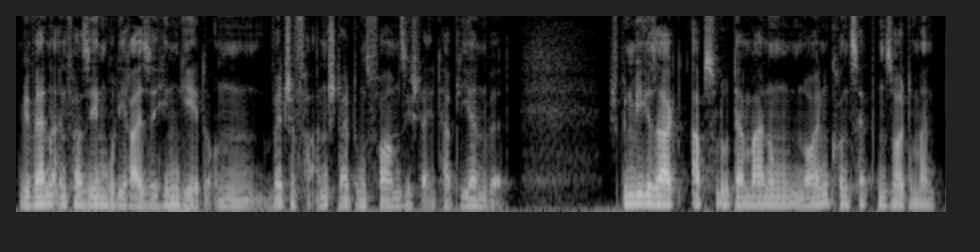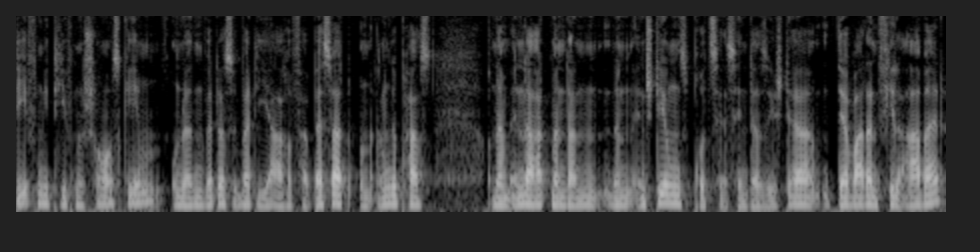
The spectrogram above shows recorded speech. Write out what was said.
Und wir werden einfach sehen, wo die Reise hingeht und welche Veranstaltungsform sich da etablieren wird. Ich bin, wie gesagt, absolut der Meinung, neuen Konzepten sollte man definitiv eine Chance geben und dann wird das über die Jahre verbessert und angepasst. Und am Ende hat man dann einen Entstehungsprozess hinter sich. Der, der war dann viel Arbeit.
